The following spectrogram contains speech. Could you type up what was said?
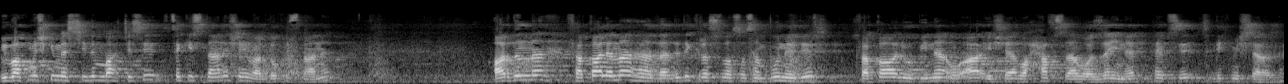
Bir bakmış ki mescidin bahçesi sekiz tane şey var, dokuz tane. Ardından فَقَالَ مَا هَذَا dedik Resulullah sallallahu aleyhi ve sellem bu nedir? فَقَالُوا بِنَاءُ عَائِشَ وَحَفْسَ وَزَيْنَبْ Hepsi dikmişler orada.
